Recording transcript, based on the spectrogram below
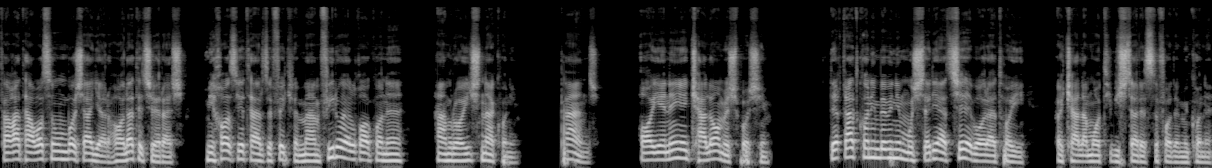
فقط حواسمون باشه اگر حالت چهرش می‌خواست یه طرز فکر منفی رو القا کنه همراهیش نکنیم. 5. آینه کلامش باشیم. دقت کنیم ببینیم مشتری از چه عبارتهایی و کلماتی بیشتر استفاده می‌کنه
